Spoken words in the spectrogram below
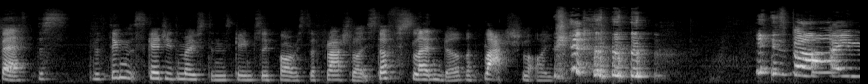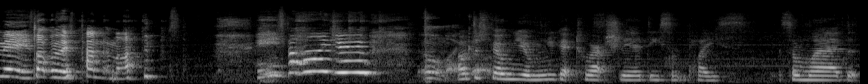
Beth, this, the thing that scared you the most in this game so far is the flashlight. Stuff slender, the flashlight. He's behind me. It's like one of those pantomimes. He's behind you. Oh my I'll god. just film you when you get to actually a decent place. Somewhere that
